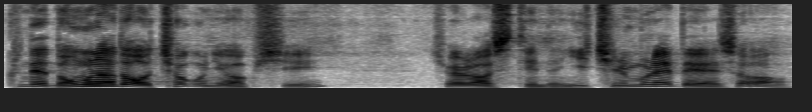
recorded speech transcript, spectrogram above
그런데 너무나도 어처구니 없이 조엘 어스틴은 이 질문에 대해서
